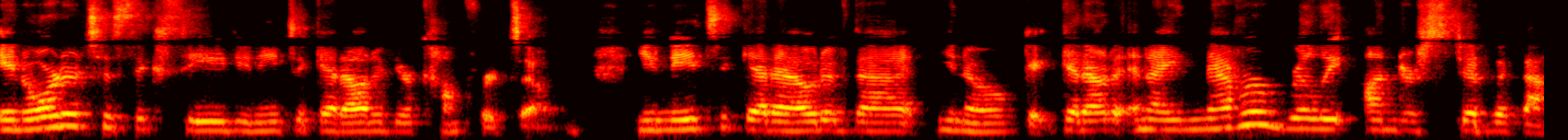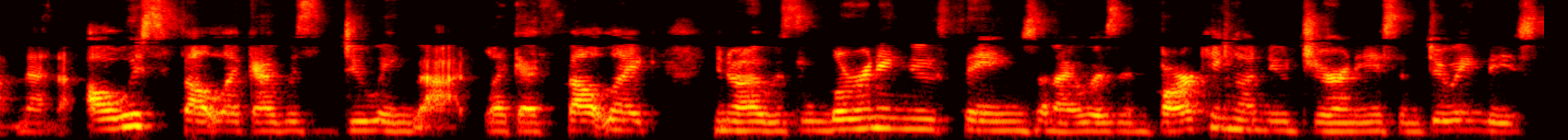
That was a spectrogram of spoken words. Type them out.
in order to succeed, you need to get out of your comfort zone. You need to get out of that, you know, get, get out. And I never really understood what that meant. I always felt like I was doing that. Like I felt like, you know, I was learning new things and I was embarking on new journeys and doing these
